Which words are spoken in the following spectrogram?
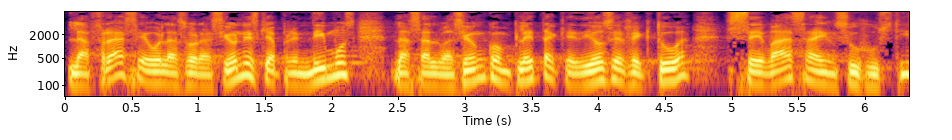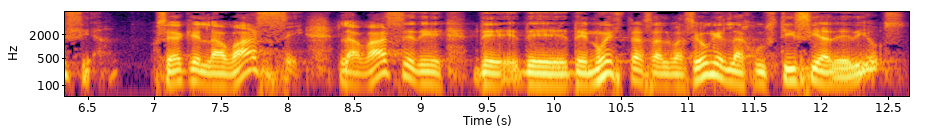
la frase o las oraciones que aprendimos? La salvación completa que Dios efectúa se basa en su justicia. O sea que la base, la base de, nuestra salvación es la justicia de Dios.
